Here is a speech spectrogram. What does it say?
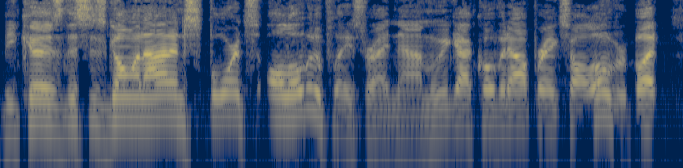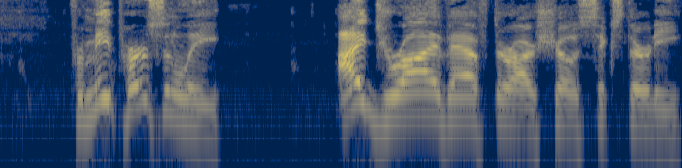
because this is going on in sports all over the place right now. I mean, we got COVID outbreaks all over, but for me personally, I drive after our show 6:30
